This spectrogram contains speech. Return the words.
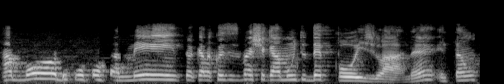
a moda, o comportamento, aquela coisa vai chegar muito depois lá, né? Então,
